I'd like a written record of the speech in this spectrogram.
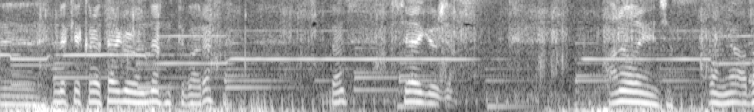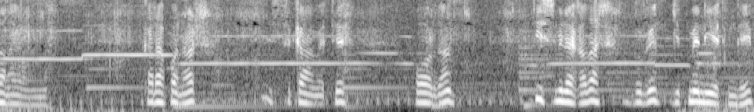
Ee, Mekke Krater Gölü'nden itibaren ben şeye gireceğim. Ana yola ineceğim. Konya Adana yoluna. Karapınar istikameti oradan İsmil'e kadar bugün gitme niyetindeyim.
